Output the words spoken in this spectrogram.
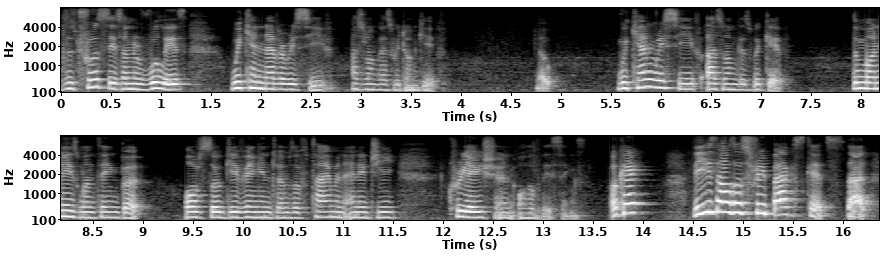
the truth is and the rule is we can never receive as long as we don't give. No we can receive as long as we give. The money is one thing but also giving in terms of time and energy creation all of these things. Okay? These are the three baskets that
